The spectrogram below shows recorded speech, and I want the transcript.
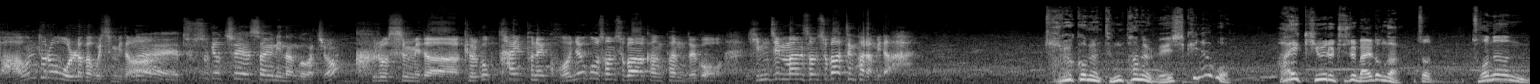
마운드로 올라가고 있습니다. 네, 투수 교체 사인이 난 것 같죠? 그렇습니다. 결국 타이푼의 권혁우 선수가 강판되고 김진만 선수가 등판합니다. 저럴 거면 등판을 왜 시키냐고. 아예 기회를 주질 말던가. 저 저는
